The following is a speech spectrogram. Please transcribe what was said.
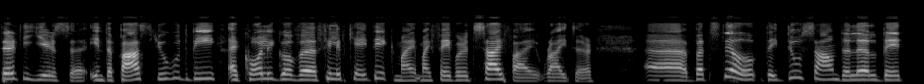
30 years uh, in the past, you would be a colleague of uh, Philip K. Dick, my my favorite sci-fi writer. Uh, but still, they do sound a little bit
